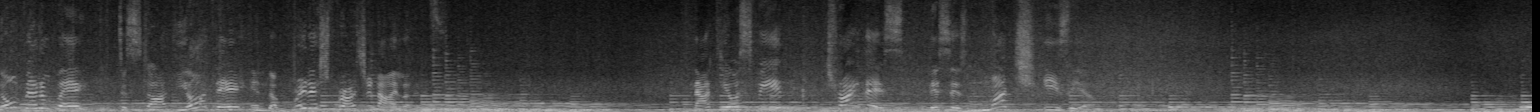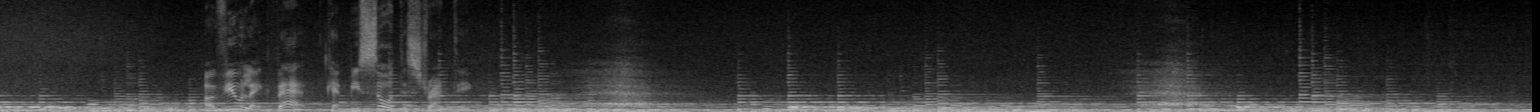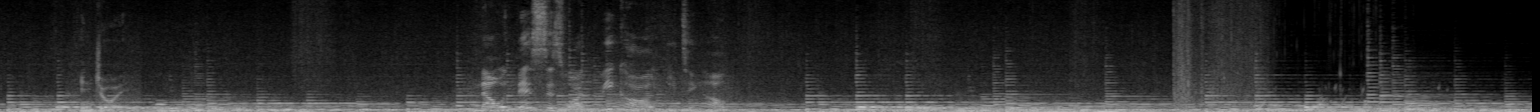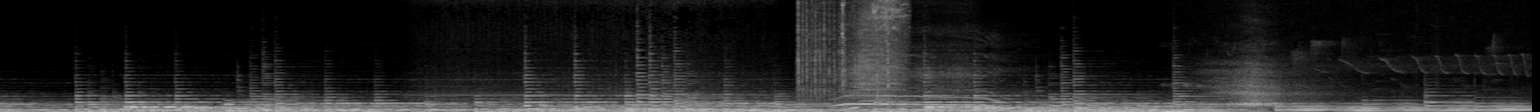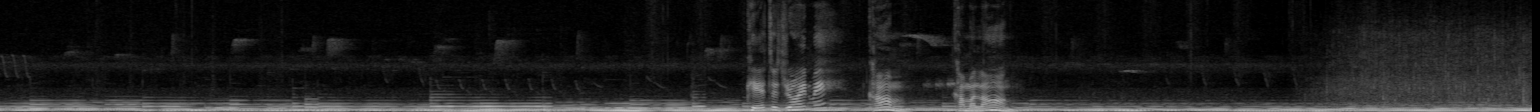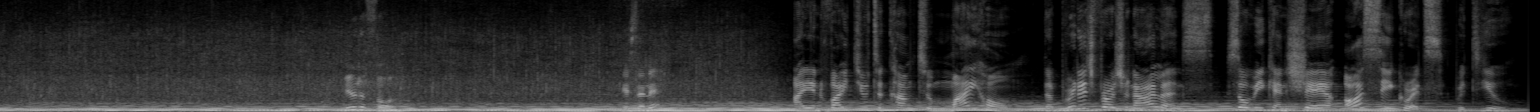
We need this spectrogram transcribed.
no better way to start your day in the British Virgin Islands. Not your speed? Try this. This is much easier. A view like that can be so distracting. Enjoy. Now, this is what we call eating out. Care to join me? Come, come along. Beautiful. Isn't it? I invite you to come to my home, the British Virgin Islands, so we can share our secrets with you.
